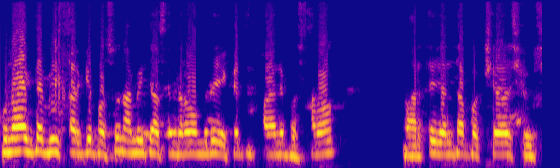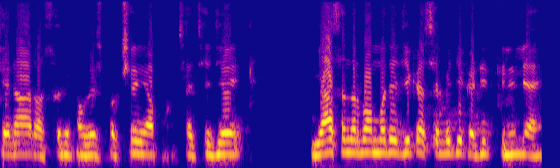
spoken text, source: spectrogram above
पुन्हा एकदा वीस तारखेपासून आम्ही त्या संदर्भामध्ये एकत्रितपणाने बसणार आहोत. भारतीय जनता पक्ष शिवसेना राष्ट्रवादी काँग्रेस पक्ष या पक्षाचे जे या संदर्भामध्ये जी काही समिती गठीत केलेली आहे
